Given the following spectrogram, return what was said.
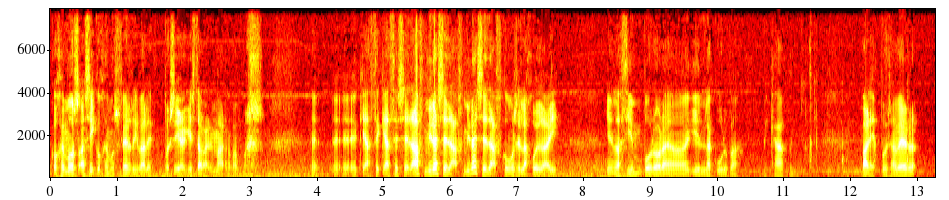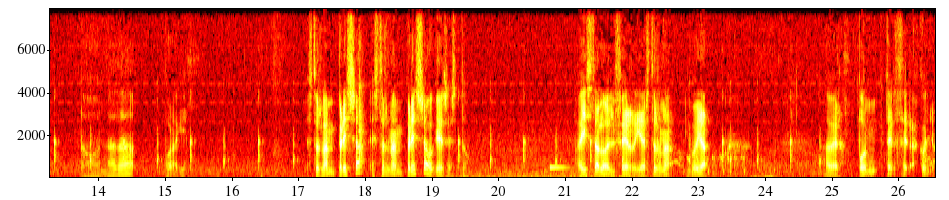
Cogemos... Ah, sí, cogemos ferry, vale. Pues sí, aquí estaba el mar, vamos. Eh, eh, eh, ¿Qué hace? ¿Qué hace ese DAF? Mira ese DAF, mira ese DAF cómo se la juega ahí. Yendo a 100 por hora aquí en la curva. Me cago en... Vale, pues a ver... No, nada... Por aquí. ¿Esto es la empresa? ¿Esto es una empresa o qué es esto? Ahí está lo del ferry. Esto es una... Voy a... A ver, pon tercera, coño.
